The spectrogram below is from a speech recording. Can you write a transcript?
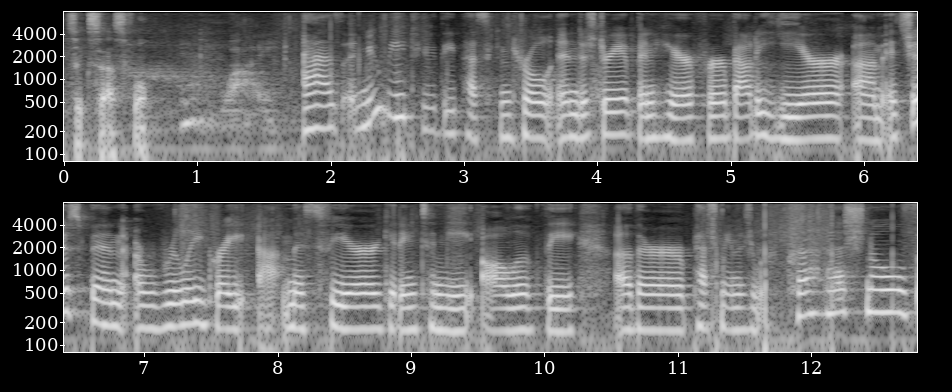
successful Why? As a newbie to the pest control industry, I've been here for about a year. Um, it's just been a really great atmosphere getting to meet all of the other pest management professionals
